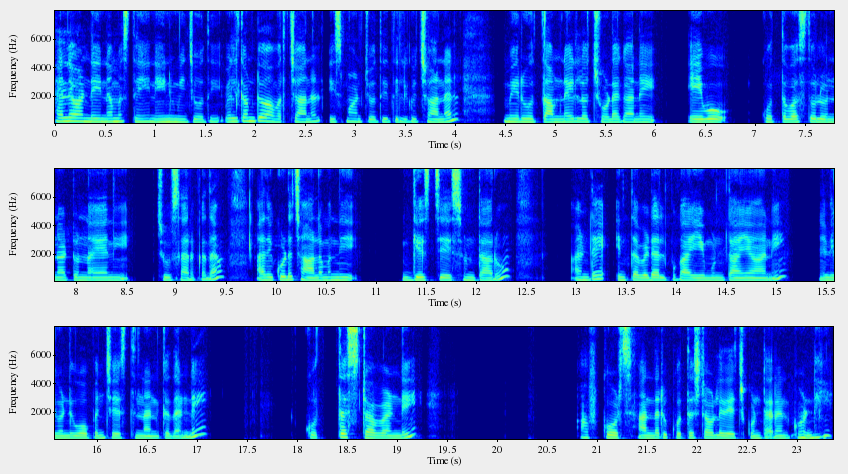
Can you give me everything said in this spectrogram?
హలో అండి నమస్తే. నేను మీ Jyothi. Welcome to our channel smart Jyothi Telugu channel. మీరు తమ్నైల్లో చూడగానే ఏవో కొత్త వస్తువులు ఉన్నట్టున్నాయని చూసారు కదా? అది కూడా చాలామంది గెస్ చేస్తుంటారు. అంటే ఇంత వెడల్పుగా ఏముంటాయా అని ఇదిగోండి ఓపెన్ చేస్తున్నాను కదండి. కొత్త స్టవ్ అండి. ఆఫ్ కోర్స్ అందరూ కొత్త స్టవ్లు తెచ్చుకుంటారనుకోండి.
